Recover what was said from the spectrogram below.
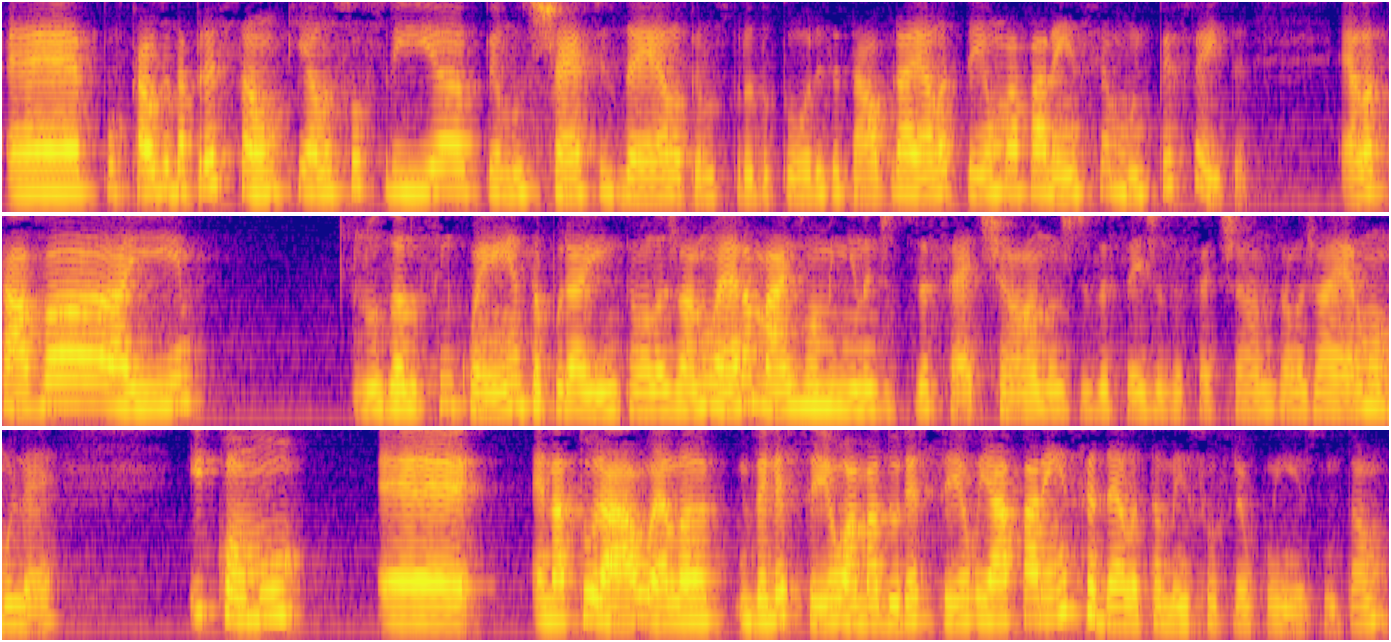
é por causa da pressão que ela sofria pelos chefes dela, pelos produtores e tal, para ela ter uma aparência muito perfeita. Ela estava aí nos anos 50 por aí, então ela já não era mais uma menina de 17 anos, 16, 17 anos, ela já era uma mulher. E como é, é natural, ela envelheceu, amadureceu e a aparência dela também sofreu com isso. Então,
